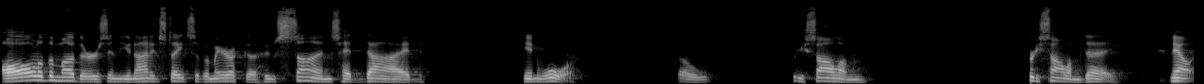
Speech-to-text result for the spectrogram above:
all of the mothers in the United States of America whose sons had died in war. So, pretty solemn, pretty solemn day. Now,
